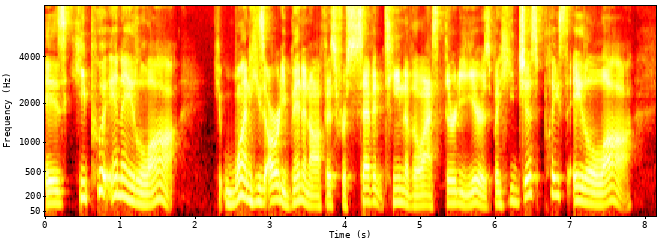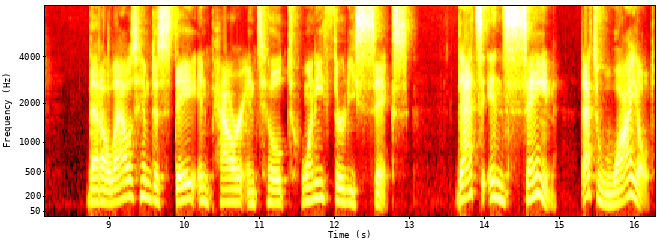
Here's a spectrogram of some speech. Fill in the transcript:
is he put in a law one, he's already been in office for 17 of the last 30 years, but he just placed a law that allows him to stay in power until 2036. That's insane. That's wild.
